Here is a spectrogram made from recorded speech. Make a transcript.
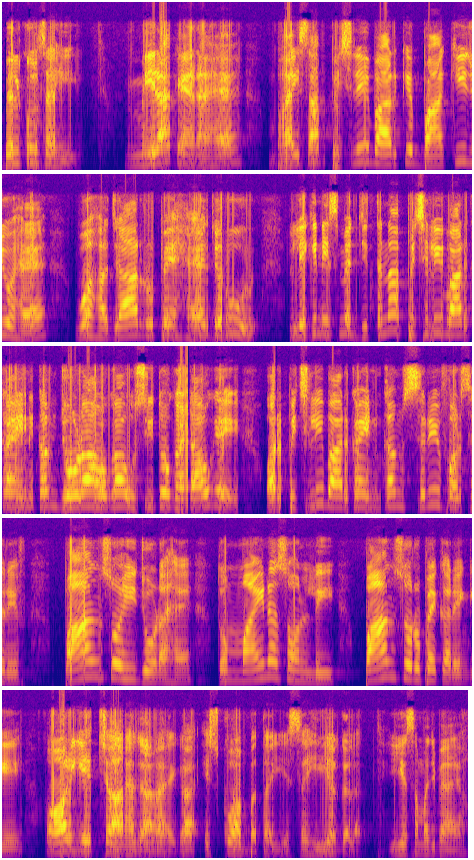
बिल्कुल सही। मेरा कहना है, भाई साहब, पिछले बार के बाकी जो है, वो हज़ार रुपए है ज़रूर, लेकिन इसमें जितना पिछली बार का इनकम जोड़ा होगा, उसी तो घटाओगे। और पिछली बार का इनकम सिर्फ़ और सिर्फ़ 500 ही जोड़ा है तो माइनस ओनली 500 रुपए करेंगे, और ये 4000 आएगा। इसको आप बताइए, सही या गलत? ये समझ में आया?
